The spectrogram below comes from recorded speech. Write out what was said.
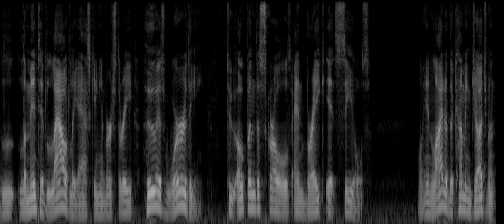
l- lamented loudly, asking in verse 3 Who is worthy to open the scrolls and break its seals? Well, in light of the coming judgment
